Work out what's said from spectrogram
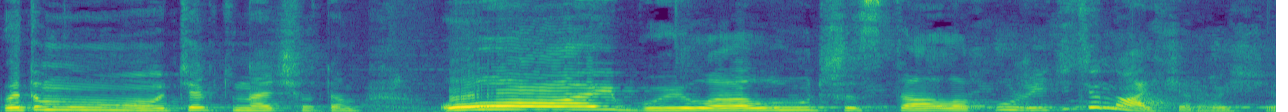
Поэтому те, кто начал там, ой, было лучше, стало хуже, идите нахер вообще.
